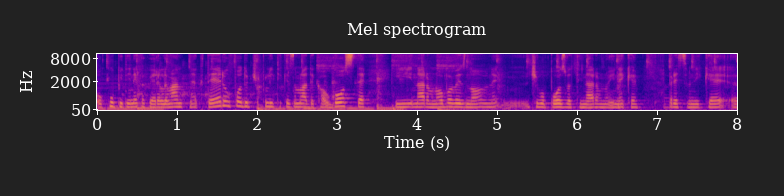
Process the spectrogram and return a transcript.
okupiti nekakve relevantne aktere u području politike za mlade kao goste i naravno obavezno ćemo pozvati naravno i neke predstavnike e,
